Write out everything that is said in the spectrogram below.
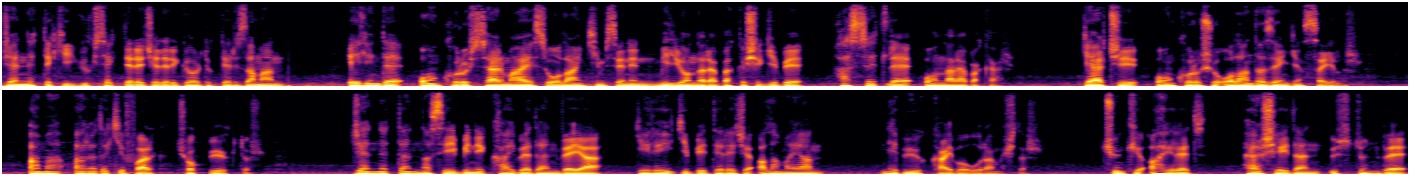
cennetteki yüksek dereceleri gördükleri zaman elinde on kuruş sermayesi olan kimsenin milyonlara bakışı gibi hasretle onlara bakar. Gerçi on kuruşu olan da zengin sayılır. Ama aradaki fark çok büyüktür. Cennetten nasibini kaybeden veya gereği gibi derece alamayan ne büyük kayba uğramıştır. Çünkü ahiret her şeyden üstün ve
